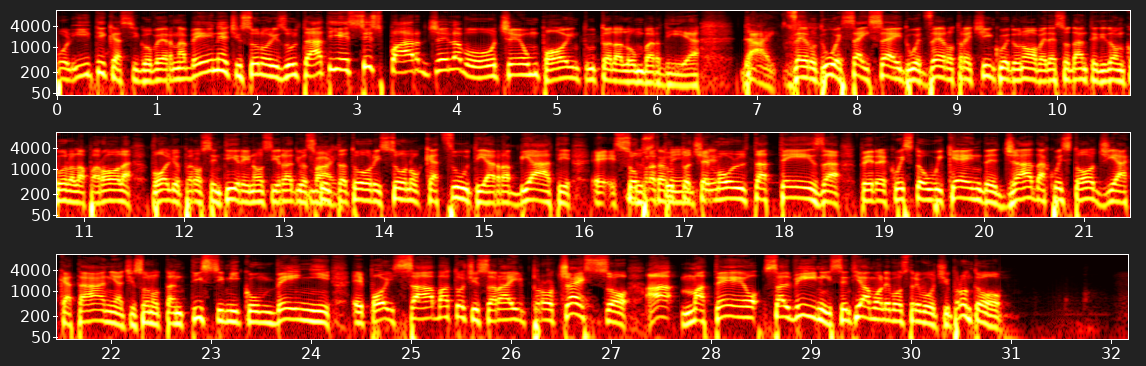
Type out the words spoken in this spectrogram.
si governa bene, ci sono risultati e si sparge la voce un po' in tutta la Lombardia. Dai, 0266203529, adesso Dante ti do ancora la parola, voglio però sentire i nostri radioascoltatori, sono cazzuti, arrabbiati e soprattutto c'è molta attesa per questo weekend, già da quest'oggi a Catania ci sono tantissimi convegni e poi sabato ci sarà il processo a Matteo Salvini, sentiamo le vostre voci, pronto?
